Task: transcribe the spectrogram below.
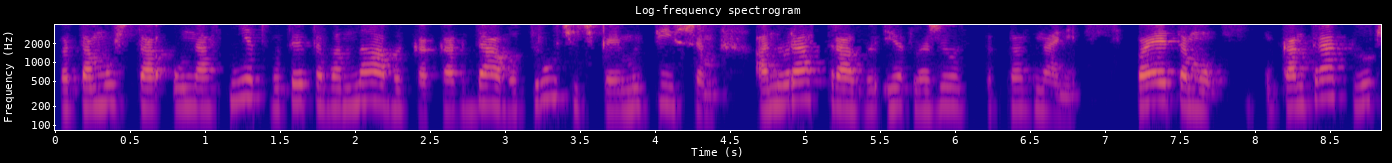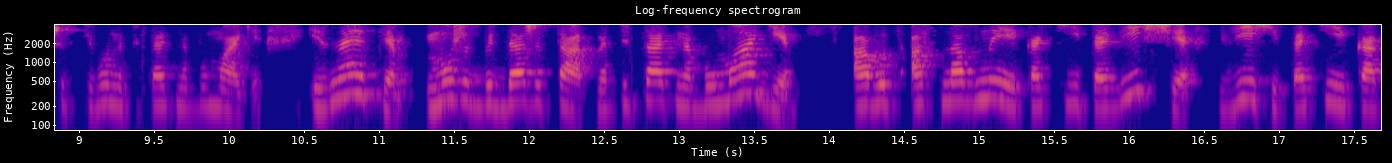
потому что у нас нет вот этого навыка, когда вот ручечкой мы пишем, оно раз сразу и отложилось в подсознании. Поэтому контракт лучше всего написать на бумаге. И знаете, может быть даже так, написать на бумаге, а вот основные какие-то вещи, вехи такие, как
